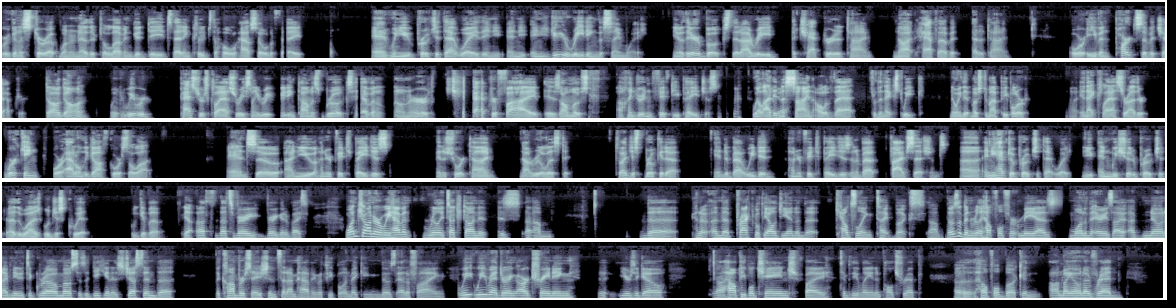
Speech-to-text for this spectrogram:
We're going to stir up one another to love and good deeds. That includes the whole household of faith. And when you approach it that way, then you and you and you do your reading the same way. You know, there are books that I read a chapter at a time, not half of it at a time, or even parts of a chapter. Doggone. When we were pastor's class recently reading Thomas Brooks' Heaven on Earth, chapter five is almost 150 pages. Well, I didn't yeah. assign all of that for the next week, knowing that most of my people are uh, in that class are either working or out on the golf course a lot. And so I knew 150 pages in a short time, not realistic. So I just broke it up into about, we did 150 pages in about five sessions. Uh, and you have to approach it that way. You, and we should approach it. Otherwise, we'll just quit. We'll give up. Yeah, that's that's very very good advice. One genre we haven't really touched on is um, the kind of on the practical theology end and the counseling type books. Um, those have been really helpful for me as one of the areas I, have known I've needed to grow most as a deacon is just in the the conversations that I'm having with people and making those edifying. We we read during our training uh, years ago uh, How People Change by Timothy Lane and Paul Tripp, a helpful book. And on my own, I've read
